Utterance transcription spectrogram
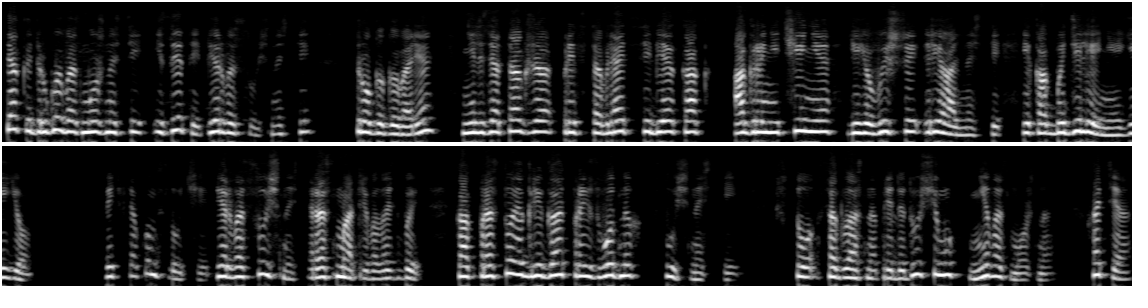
всякой другой возможности из этой первосущности, строго говоря, нельзя также представлять себе как ограничение ее высшей реальности и как бы деление ее. Ведь в таком случае первосущность рассматривалась бы как простой агрегат производных сущностей, что, согласно предыдущему, невозможно. Хотя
